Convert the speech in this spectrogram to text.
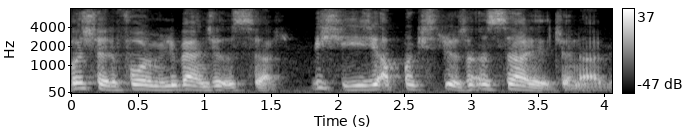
başarı formülü bence ısrar. Bir şeyi yapmak istiyorsan ısrar edeceksin abi.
